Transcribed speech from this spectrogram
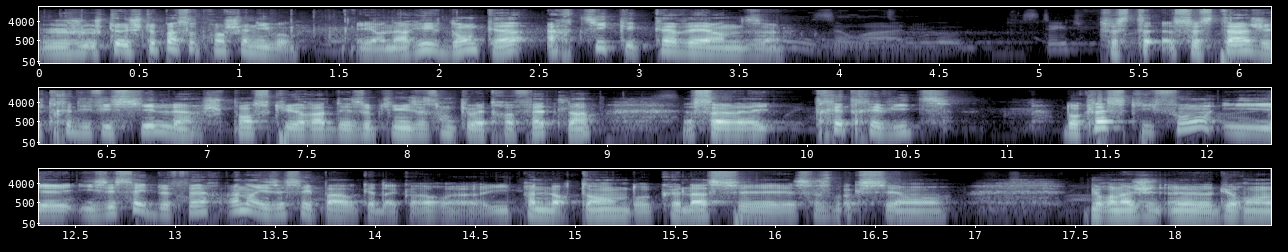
je, te, passe au prochain niveau. Et on arrive donc à Arctic Caverns. Ce, stage est très difficile. Je pense qu'il y aura des optimisations qui vont être faites là. Ça va très très vite. Donc là, ce qu'ils font, ils, essayent de faire. Ah non, ils essayent pas. Ok, d'accord. Euh, ils prennent leur temps. Donc là, ça se voit que c'est durant la euh, durant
